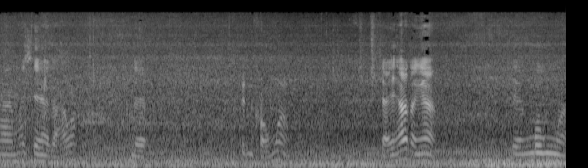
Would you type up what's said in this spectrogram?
hai máy xe đã quá. Đẹp. Kinh khủng không chạy hết rồi nha đèn mung mà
